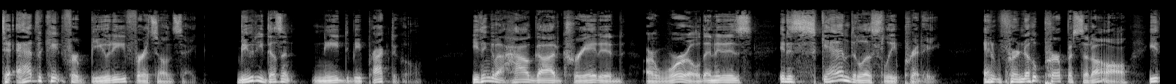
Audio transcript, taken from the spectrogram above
to advocate for beauty for its own sake. Beauty doesn't need to be practical. You think about how God created our world, and it is it is scandalously pretty, and for no purpose at all. You,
